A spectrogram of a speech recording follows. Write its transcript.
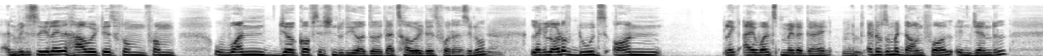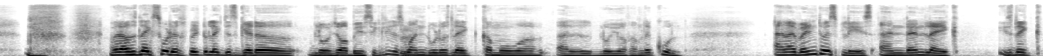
and we just hmm. realize how it is from from one jerk off session to the other. That's how it is for us, you know. Yeah. Like a lot of dudes on, like I once met a guy. Hmm. It, it was my downfall in general. But I was like so desperate to like just get a blowjob basically. Just hmm. one dude was like, "Come over, I'll blow you off." I'm like, "Cool." And I went to his place, and then like he's like,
